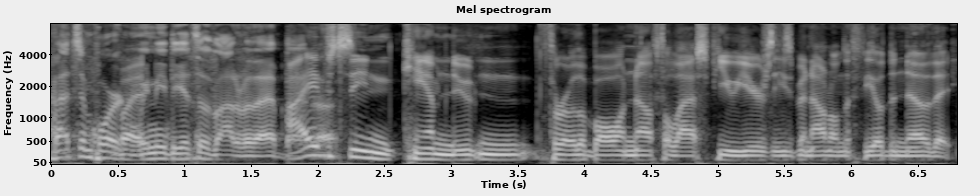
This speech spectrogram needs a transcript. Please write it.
that's important. But we need to get to the bottom of that. But, I've uh, seen Cam Newton throw the ball enough the last few years he's been out on the field to know that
